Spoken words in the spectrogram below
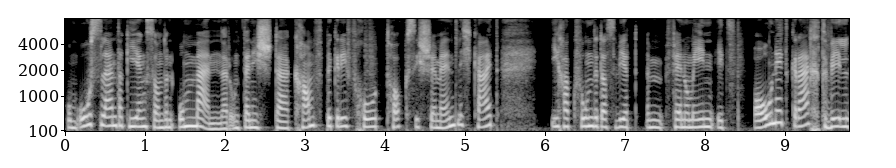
um Ausländer ging, sondern um Männer. Und dann ist der Kampfbegriff gekommen, toxische Männlichkeit. Ich habe gefunden, das wird dem Phänomen jetzt auch nicht gerecht, weil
